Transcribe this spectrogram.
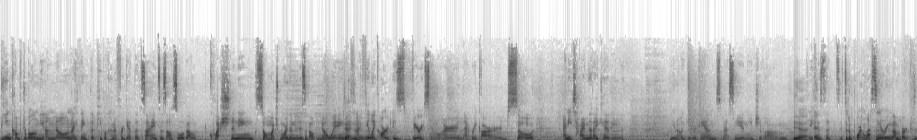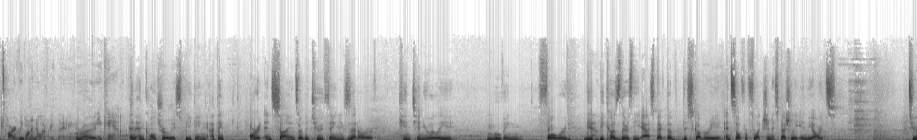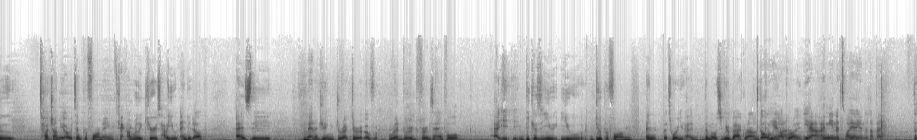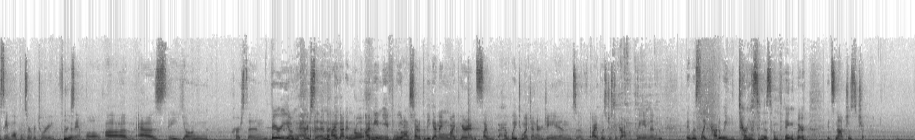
being comfortable in the unknown, I think that people kind of forget that science is also about questioning so much more than it is about knowing. Definitely. And I feel like art is very similar in that regard. So anytime that I can you know, get your hands messy in each of them. Yeah, because it's, it's an important lesson to remember because it's hard. We want to know everything, right? But you can't. And and culturally speaking, I think art and science are the two things that are continually moving forward be- Yeah. because there's the aspect of discovery and self-reflection especially in the arts to touch on the arts and performing Sure. i'm really curious how you ended up as the managing director of redbird for example because you you do perform and that's where you had the most of your background oh, coming yeah. up right Yeah, I mean, it's why I ended up at the St. Paul Conservatory, for Yeah. example, um, as a young person, very young person. I got enrolled. I mean, if we want to start at the beginning, my parents, I have way too much energy, and I was just a drama queen, and it was like, how do we turn this into something where it's not just. Ch-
